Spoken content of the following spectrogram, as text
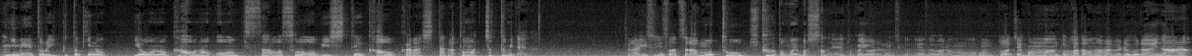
2メートルいく時の用の顔の大きさを装備して顔から下が止まっちゃったみたいな。だから椅子に座ってたらもっと大きいかと思いましたねとか言われるんですけどね。だからもう本当はチェ・ホンマンと肩を並べるぐらいな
